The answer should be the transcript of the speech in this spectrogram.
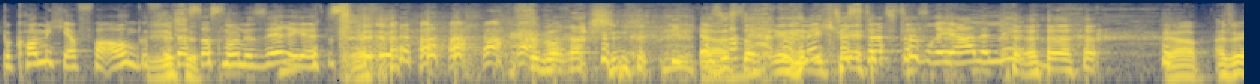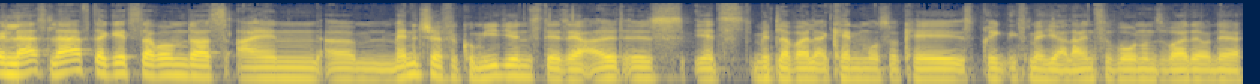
bekomme ich ja vor Augen geführt, dass das nur eine Serie ist. Überraschend. Das ist doch Für mich ist Realität. das das reale Leben. Ja, also in Last Laugh, da geht es darum, dass ein ähm, Manager für Comedians, der sehr alt ist, jetzt mittlerweile erkennen muss, okay, es bringt nichts mehr hier allein zu wohnen und so weiter. Und er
